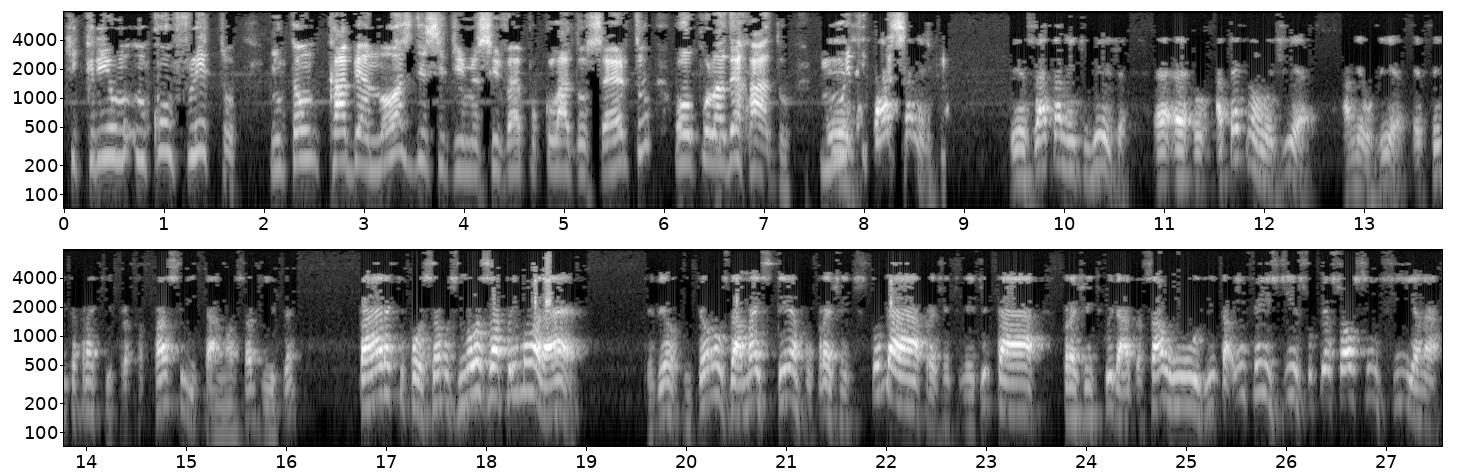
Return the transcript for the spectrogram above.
que criam um conflito. Então, cabe a nós decidirmos se vai para o lado certo ou para o lado errado. Muito Exatamente. Exatamente. Veja, é, é, a tecnologia, a meu ver, é feita para quê? Para facilitar a nossa vida, para que possamos nos aprimorar. Entendeu? Então, nos dá mais tempo para a gente estudar, para a gente meditar, para a gente cuidar da saúde e tal. Em vez disso, o pessoal se enfia na,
